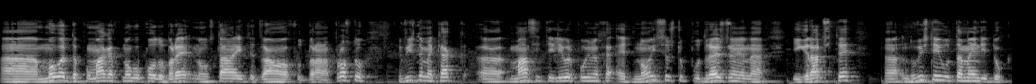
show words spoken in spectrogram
а, могат да помагат много по-добре на останалите двама в отбрана. Просто виждаме как Мансити и Ливърпул имаха едно и също подреждане на играчите, а, но вижте и Отаменди тук.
